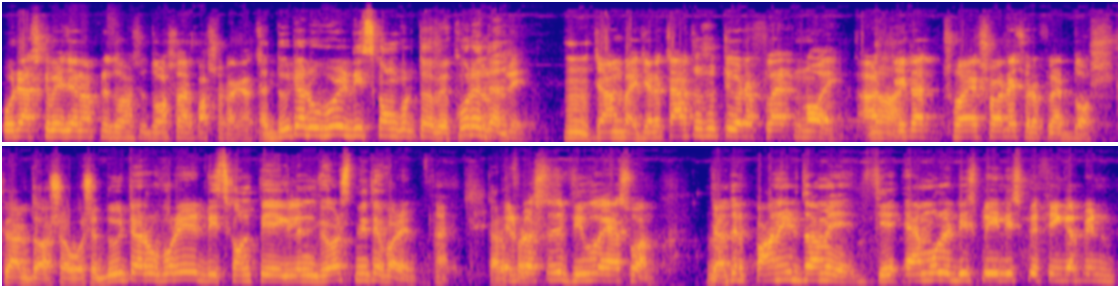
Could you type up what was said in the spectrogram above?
ওটা আজকে পেয়ে আপনি দশ- হাজার পাঁচশো টাকা আছে। দুইটার উপরে ডিসকাউন্ট করতে হবে করে দেন। জান ভাই যেটা চার চৌষট্টি ওটা ফ্ল্যাট নয়। আর যেটা ছয় একশো আঠাশ ওটা ফ্ল্যাট দশ। ফ্ল্যাট দশ অবশ্যই। দুইটার উপরে ডিসকাউন্ট পেয়ে গেলেন ভিউয়ার্স নিতে পারেন। হ্যাঁ। এরপর আসছে ভিভো এস ওয়ান যাদের পানির দামে যে AMOLED display display fingerprint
